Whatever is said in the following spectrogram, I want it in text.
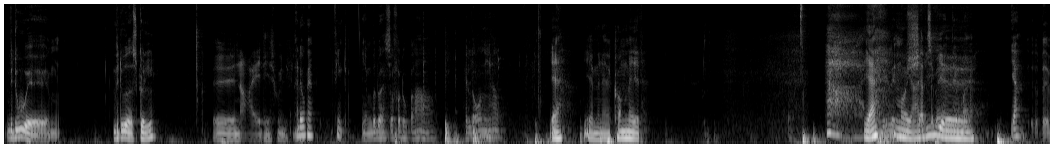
Vil du, øh, vil du ud og skylle? Øh, nej, det er sgu egentlig fint. Er det okay? Fint. Jamen ved du hvad, så får du bare hældt oven i her. Ja, jamen øh, kom med et. Ja, lille må jeg chat lige... tilbage, det er jo Øh, mig. Ja, øh,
